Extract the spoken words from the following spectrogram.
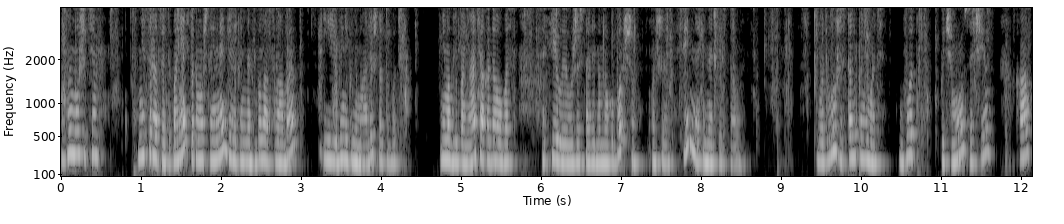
вы можете не сразу это понять, потому что энергия, например, была слабая, и вы не понимали, что-то вот не могли понять, а когда у вас силы уже стали намного больше, уже сильная энергия стала, вот вы уже стали понимать, вот почему, зачем, как.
